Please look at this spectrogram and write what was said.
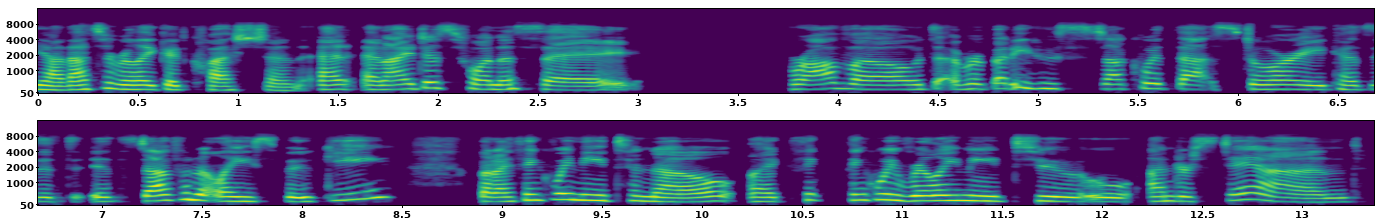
Yeah, that's a really good question. And and I just want to say bravo to everybody who stuck with that story because it's it's definitely spooky, but I think we need to know, like think think we really need to understand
